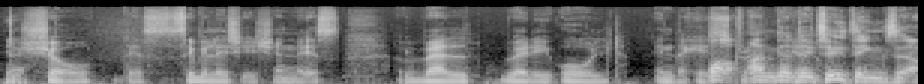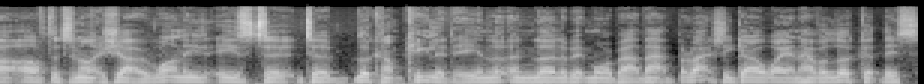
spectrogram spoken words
Yeah. to show this civilization is well very old in the history. Well, I'm going to Yeah. do two things uh, after tonight's show. One is, is to, to look up Keeladi and, and learn a bit more about that, but actually go away and have a look at this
